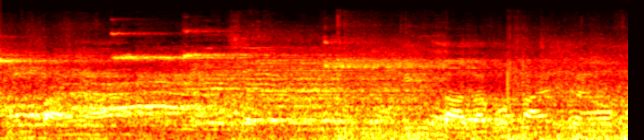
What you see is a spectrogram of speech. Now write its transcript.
好快啊！大大波買香港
